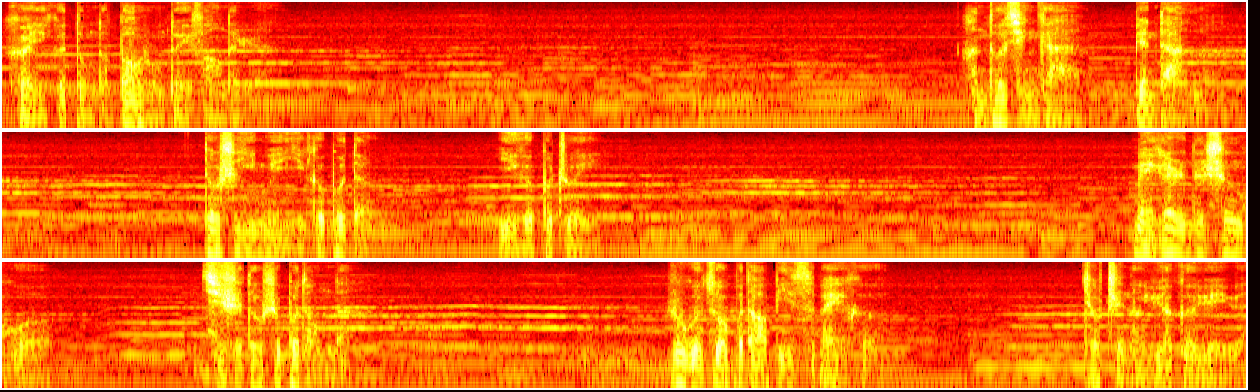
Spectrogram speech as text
和一个懂得包容对方的人。很多情感变淡了，都是因为一个不等，一个不追。每个人的生活，其实都是不同的。如果做不到彼此配合，就只能越隔越远；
